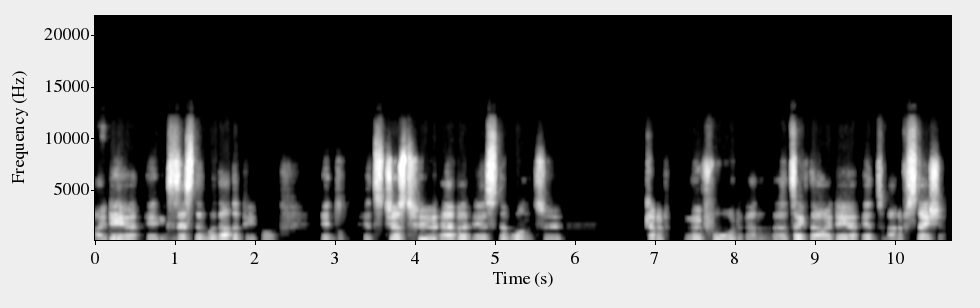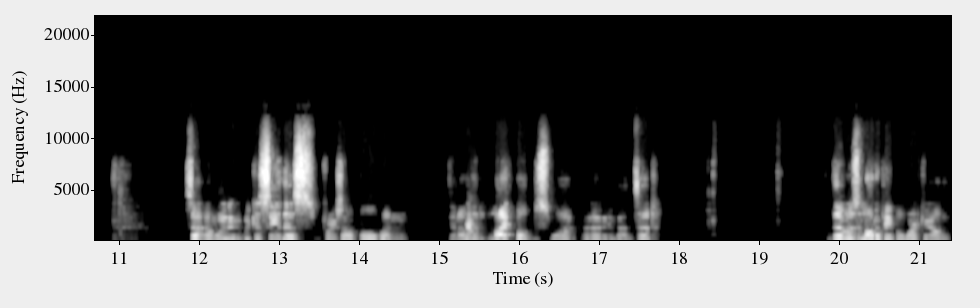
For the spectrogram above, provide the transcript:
idea. It existed with other people. It it's just whoever is the one to kind of move forward and uh, take that idea into manifestation. So and we, we can see this for example when you know the light bulbs were uh, invented there was a lot of people working on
